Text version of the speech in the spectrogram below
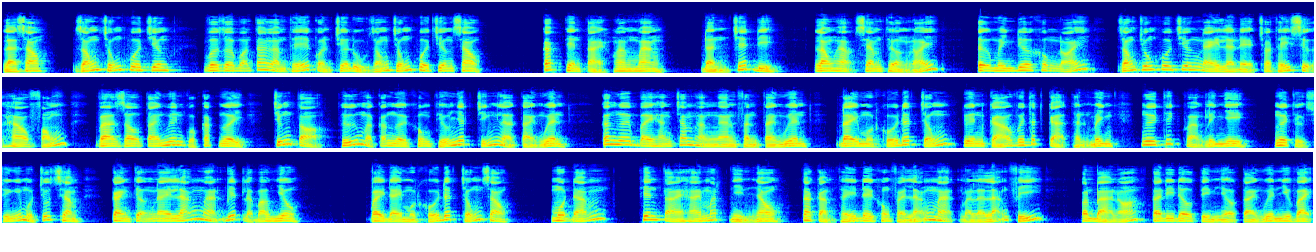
Là sao? Gióng chống cua chiêng? Vừa rồi bọn ta làm thế còn chưa đủ gióng chống cua chiêng sao? Các thiên tài hoang mang, đần chết đi. Long Hạo xem thường nói, tự mình đưa không nói, gióng chúng cua chiêng này là để cho thấy sự hào phóng và giàu tài nguyên của các người, chứng tỏ thứ mà các người không thiếu nhất chính là tài nguyên. Các ngươi bày hàng trăm hàng ngàn phần tài nguyên, đầy một khối đất trống, tuyên cáo với tất cả thần minh, ngươi thích Hoàng Linh Nhi. Ngươi thử suy nghĩ một chút xem, cảnh tượng này lãng mạn biết là bao nhiêu. Bày đầy một khối đất trống sau, một đám thiên tài hai mắt nhìn nhau, ta cảm thấy đây không phải lãng mạn mà là lãng phí. Còn bà nó, ta đi đâu tìm nhiều tài nguyên như vậy?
